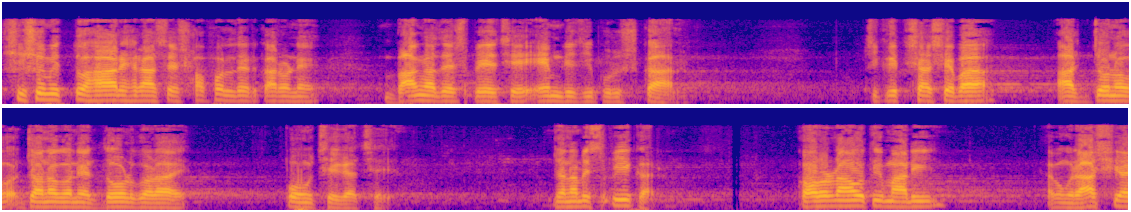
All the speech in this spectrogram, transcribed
শিশু মৃত্যু হার হ্রাসে সাফল্যের কারণে বাংলাদেশ পেয়েছে এমডিজি পুরস্কার। চিকিৎসা সেবা আর জন জনগণের দৌড়গড়ায় পৌঁছে গেছে। জনাব স্পিকার, করোনা অতিমারি এবং রাশিয়া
